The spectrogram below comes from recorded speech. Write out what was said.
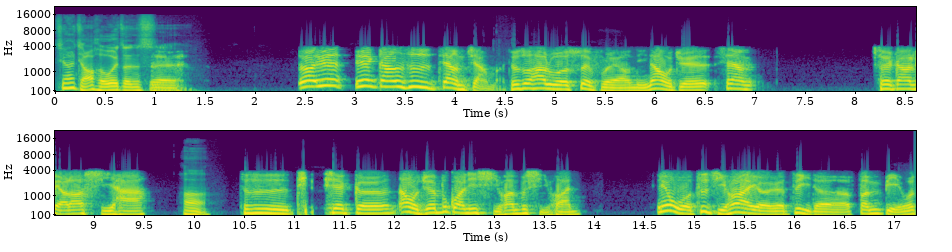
现在讲到何谓真实？对啊，因为因为刚刚是这样讲嘛，就是说他如何说服了你。那我觉得像，所以刚刚聊到嘻哈，嗯。就是听一些歌，那我觉得不管你喜欢不喜欢，因为我自己后来有一个自己的分别，我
